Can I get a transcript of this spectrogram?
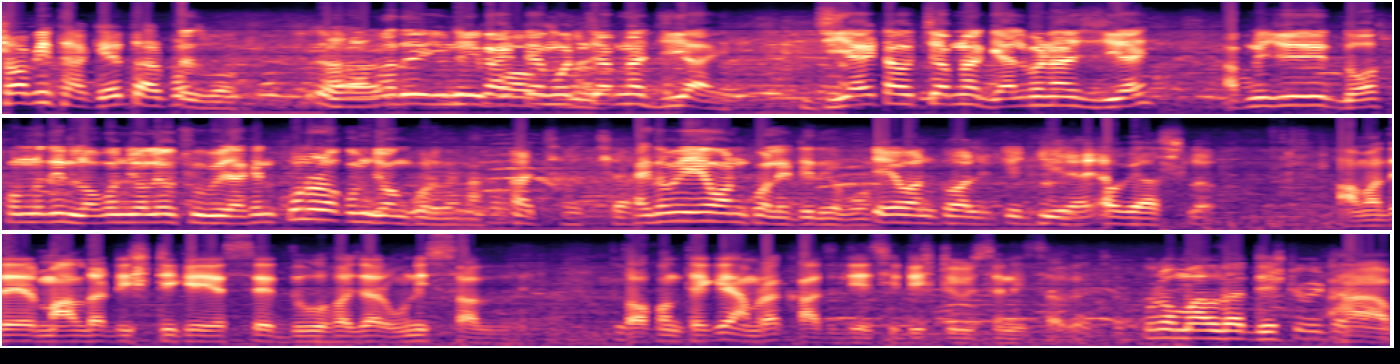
সবই থাকে। তারপর আমাদের ইউনিক আইটেম হচ্ছে আপনার জিআই জিআইটা হচ্ছে আপনার গ্যালভেনাইজ জিআই আপনি যদি দশ পনেরো দিন লবণ জলেও চুবি রাখেন কোনো রকম জং করবে না। আচ্ছা আচ্ছা। একদম এ ওয়ান কোয়ালিটি দেবো। এ ওয়ান কোয়ালিটি জিআই কবে আসলো। আমাদের মালদা ডিস্ট্রিক্টে এসছে দু হাজার উনিশ সালে। তখন থেকে আমরা কাজ দিয়েছি ডিস্ট্রিবিউশন হিসাবে। পুরো মালদার ডিস্ট্রিবিউটর হ্যাঁ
